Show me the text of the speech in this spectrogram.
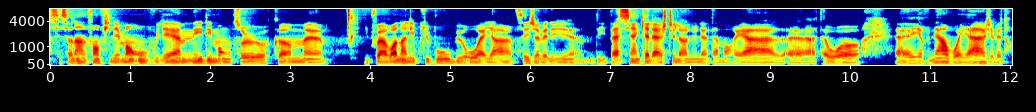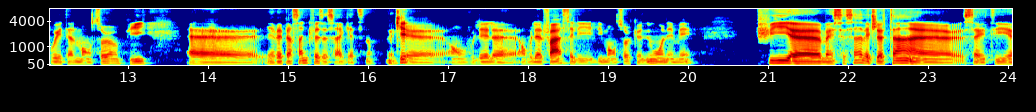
c'est ça, dans le fond, Philémon, on voulait amener des montures comme il pouvait avoir dans les plus beaux bureaux ailleurs. Tu sais, j'avais des, des, patients qui allaient acheter leurs lunettes à Montréal, à Ottawa. ils revenaient en voyage, ils avaient trouvé telle monture. Puis, euh, il n'y avait personne qui faisait ça à Gatineau. Euh, on, voulait le, on voulait le faire. C'est les, montures que nous, on aimait. Puis, euh, ben, c'est ça, avec le temps, ça a été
